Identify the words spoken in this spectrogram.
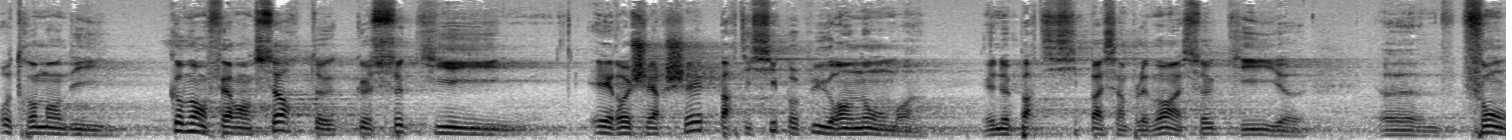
autrement dit, comment faire en sorte que ce qui est recherché participe au plus grand nombre et ne participe pas simplement à ceux qui euh, euh, font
